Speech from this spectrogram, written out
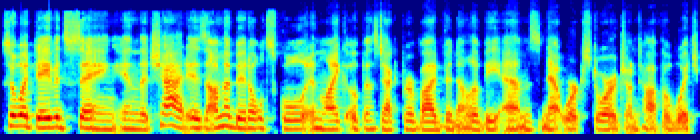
So what David's saying in the chat is I'm a bit old school and like OpenStack provide vanilla VMs, network storage on top of which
